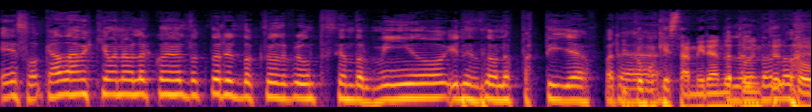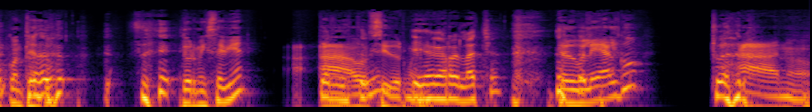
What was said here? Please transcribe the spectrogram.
Eso, cada vez que van a hablar con el doctor, el doctor le pregunta si han dormido y les da unas pastillas para... Y como que está mirando todo, dolor. todo contento. Sí. ¿Dormiste bien? Ah, ¿Dormiste sí, dormí. Y agarra el hacha. ¿Te duele algo? Claro. Ah, no.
